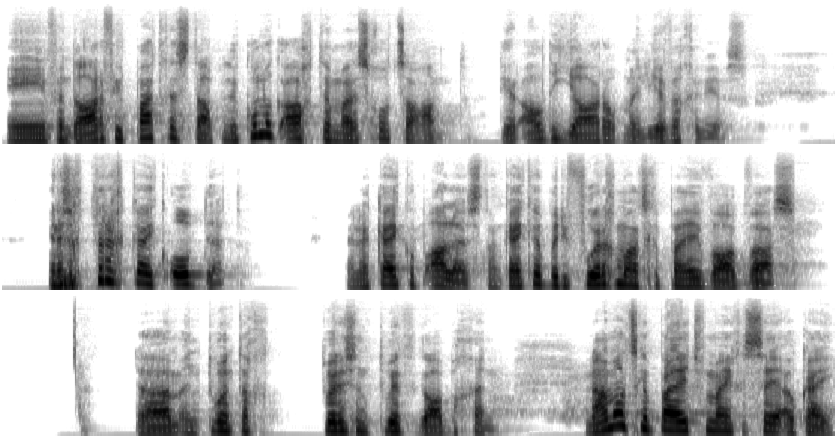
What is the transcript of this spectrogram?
en van daar af die pad gestap en toe kom ek agter maar is God se hand deur al die jare op my lewe gewees. En as ek terugkyk op dit en ek kyk op alles, dan kyk ek by die vorige maatskappy waar ek was. Um in 20 2020 daar begin. En daai maatskappy het vir my gesê, "Oké, okay,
